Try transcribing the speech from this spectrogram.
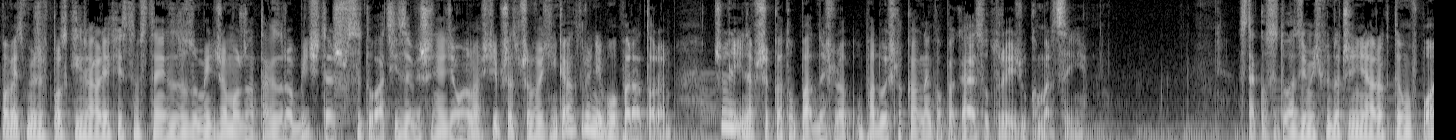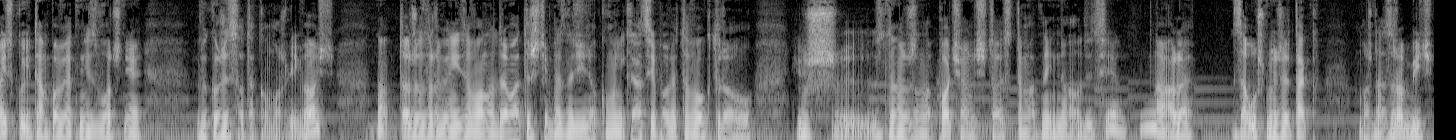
Powiedzmy, że w polskich realiach jestem w stanie zrozumieć, że można tak zrobić też w sytuacji zawieszenia działalności przez przewoźnika, który nie był operatorem, czyli na przykład upadłość lokalnego PKS-u, który jeździł komercyjnie. Z taką sytuacją mieliśmy do czynienia rok temu w Płońsku i tam powiat niezwłocznie wykorzystał taką możliwość. No, to, że zorganizowano dramatycznie beznadziejną komunikację powiatową, którą już y, zdążono pociąć, to jest temat na inną audycję, no ale załóżmy, że tak można zrobić.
